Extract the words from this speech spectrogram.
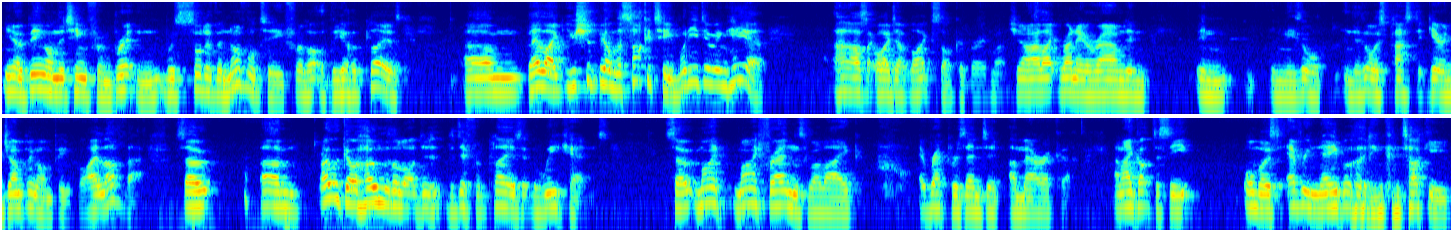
you know, being on the team from Britain was sort of a novelty for a lot of the other players. Um, they're like, "You should be on the soccer team. What are you doing here?" And I was like, "Oh, I don't like soccer very much. You know, I like running around in in in these all in this all this plastic gear and jumping on people. I love that." So um, I would go home with a lot of the, the different players at the weekends. So my my friends were like, it represented America, and I got to see almost every neighborhood in Kentucky.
